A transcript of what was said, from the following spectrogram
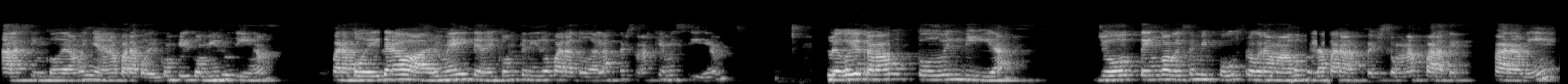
a las 5 de la mañana, para poder cumplir con mis rutinas, para poder grabarme y tener contenido para todas las personas que me siguen. Luego yo trabajo todo el día. Yo tengo a veces mis posts programados para las personas, para, para mí,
